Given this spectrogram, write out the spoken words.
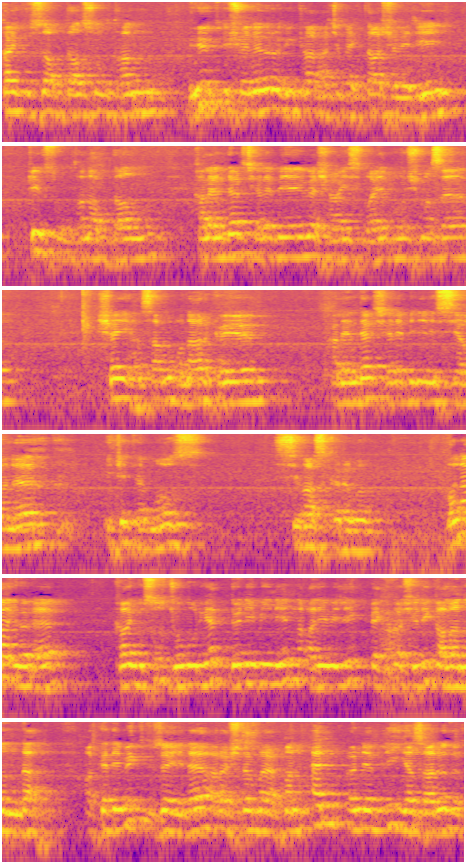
Kaygusuz Abdal Sultan, Büyük Düşünür Hünkar Hacı Bektaş Veli, Pir Sultan Abdal, Kalender Çelebi ve Şah İsmail buluşması, Şeyh Hasan Onar Köyü, Kalender Çelebi'nin isyanı, 2 Temmuz, Sivas Kırımı. Bana göre kaygısız Cumhuriyet döneminin Alevilik, Bektaşilik alanında akademik düzeyde araştırma yapan en önemli yazarıdır.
